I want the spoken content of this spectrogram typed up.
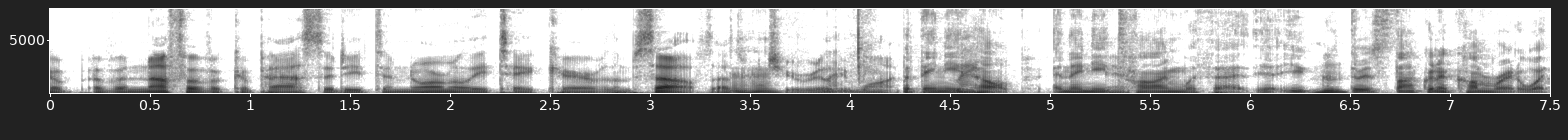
of enough of a capacity to normally take care of themselves. That's what you really want. Mm-hmm. but they need Right. help and they need time with that. You, you- It's not going to come right away.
